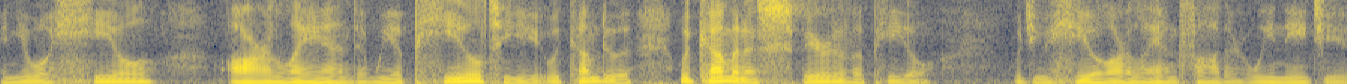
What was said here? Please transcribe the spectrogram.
and you will heal our land. And we appeal to you. We come to a, we come in a spirit of appeal. Would you heal our land, Father? We need you.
